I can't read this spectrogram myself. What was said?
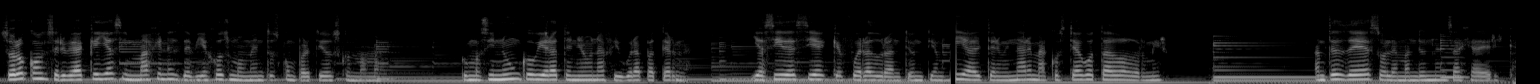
solo conservé aquellas imágenes de viejos momentos compartidos con mamá como si nunca hubiera tenido una figura paterna, y así decía que fuera durante un tiempo. Y al terminar me acosté agotado a dormir. Antes de eso le mandé un mensaje a Erika.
